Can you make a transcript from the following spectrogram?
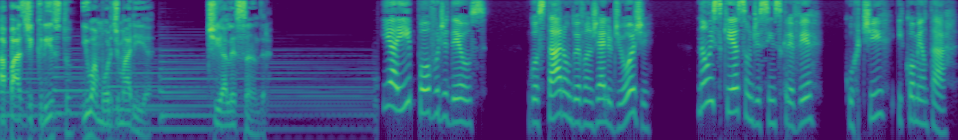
A paz de Cristo e o amor de Maria. Tia Alessandra. E aí, povo de Deus? Gostaram do evangelho de hoje? Não esqueçam de se inscrever, curtir e comentar.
